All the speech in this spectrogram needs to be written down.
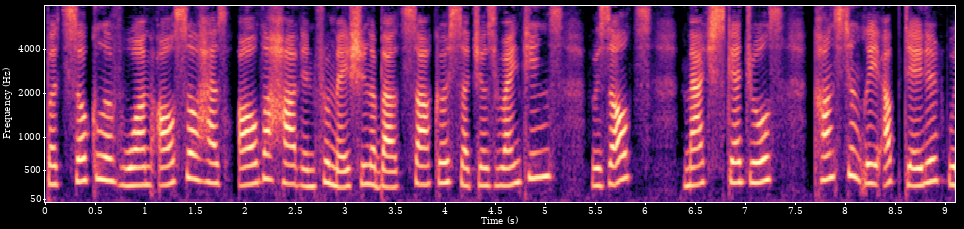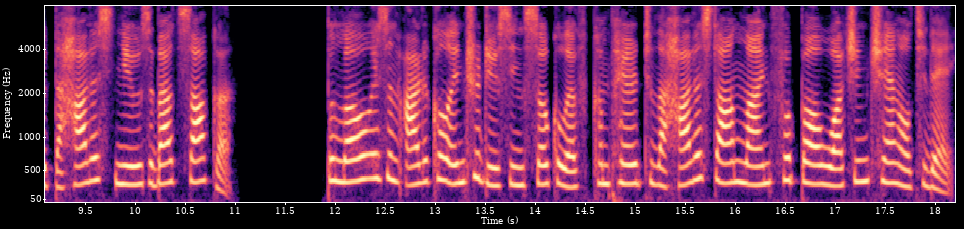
but Socolive 1 also has all the hot information about soccer such as rankings, results, match schedules, constantly updated with the hottest news about soccer. Below is an article introducing Socolive compared to the hottest online football watching channel today.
